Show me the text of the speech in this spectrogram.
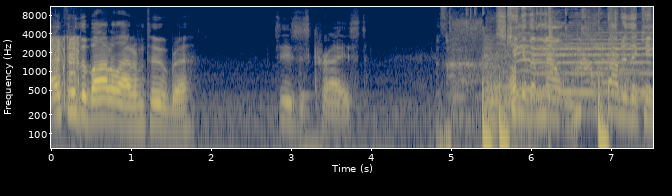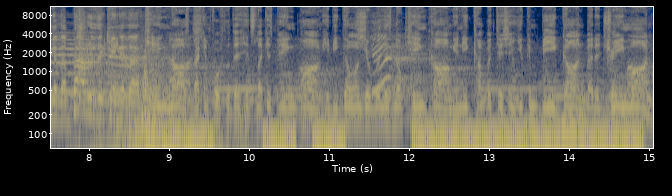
I threw the bottle at him too, bruh. Jesus Christ. King of the mountain, bow to the king of the, bow to the king of the King Nas, back and forth with the hits like it's ping pong. He be going gorillas, no King Kong. Any competition, you can be gone, better dream on.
